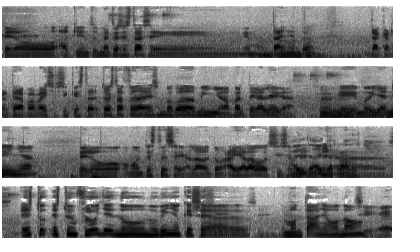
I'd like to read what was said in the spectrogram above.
pero a 500 metros estás en, en montaña, en entón, montaña. Entón, da carretera para baixo, sí que está, toda esta zona é un pouco do Miño, a parte galega, uh -huh. eh, moi llaniña, pero o monte estes aí al lado, entón, aí al lado si se hai, hai terrazas. Ah, isto isto influye no, no viño que sea sí, sí. montaña ou non? Sí, eh,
